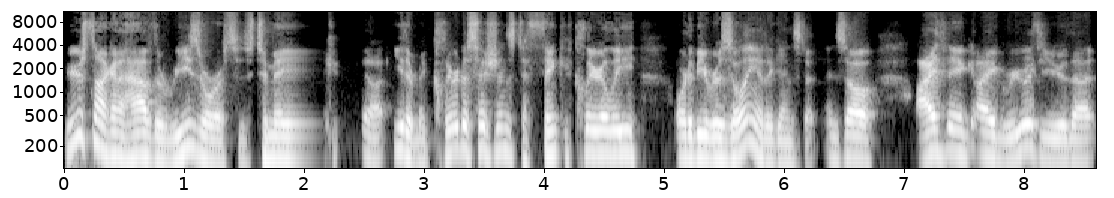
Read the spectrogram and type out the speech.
you're just not going to have the resources to make uh, either make clear decisions, to think clearly, or to be resilient against it. And so I think I agree with you that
